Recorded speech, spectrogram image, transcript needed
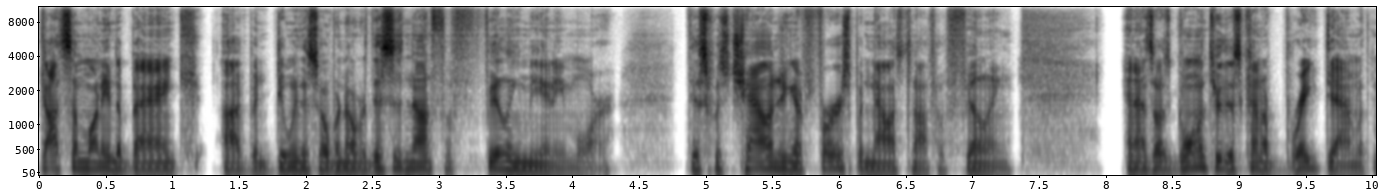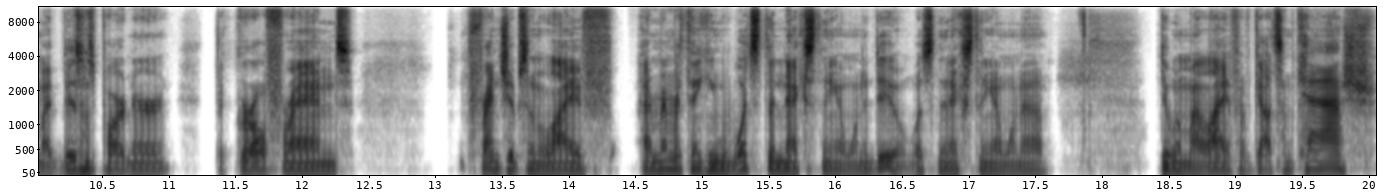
got some money in the bank. I've been doing this over and over. This is not fulfilling me anymore. This was challenging at first, but now it's not fulfilling. And as I was going through this kind of breakdown with my business partner, the girlfriend, friendships in life, I remember thinking, what's the next thing I want to do? What's the next thing I want to do in my life? I've got some cash.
